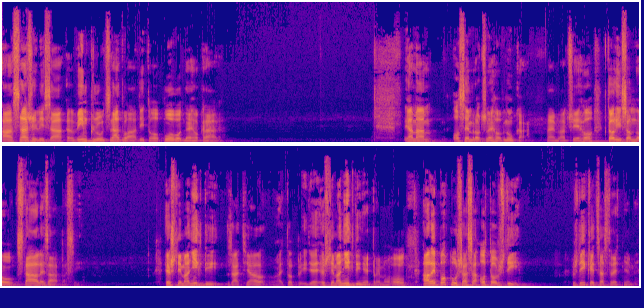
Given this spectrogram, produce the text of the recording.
a snažili sa vymknúť z nadvlády toho pôvodného kráľa. Ja mám 8-ročného vnúka, najmladšieho, ktorý so mnou stále zápasí. Ešte ma nikdy zatiaľ aj to príde, ešte ma nikdy nepremohol, ale pokúša sa o to vždy. Vždy, keď sa stretneme.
